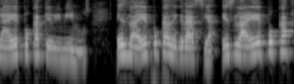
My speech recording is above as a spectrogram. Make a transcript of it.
la época que vivimos. Es la época de gracia, es la época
